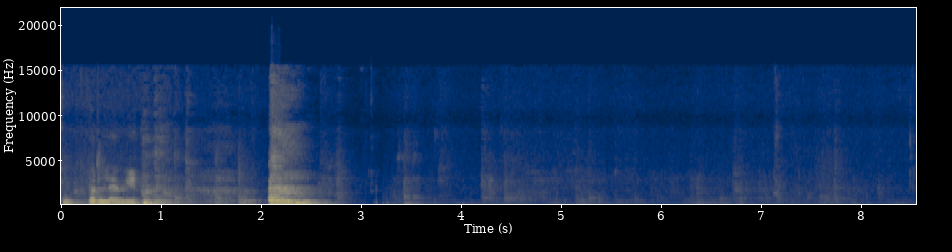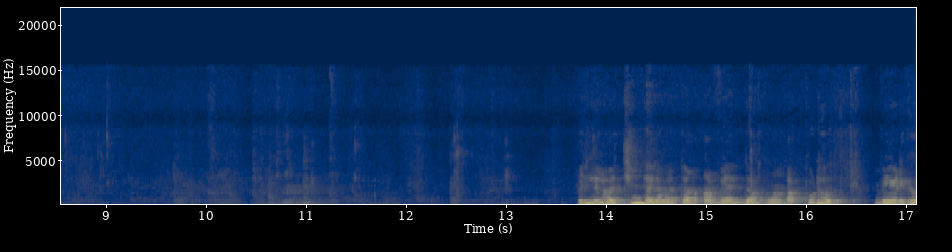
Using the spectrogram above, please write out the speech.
సూపర్ లెవెల్ పిల్లలు వచ్చిన తర్వాత అవి వేద్దాము అప్పుడు వేడిగా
